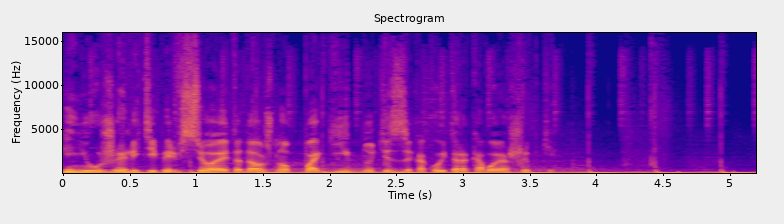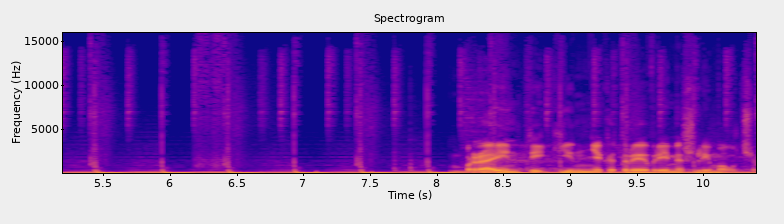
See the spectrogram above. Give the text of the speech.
И неужели теперь все это должно погибнуть из-за какой-то роковой ошибки? Брайант и Кин некоторое время шли молча.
